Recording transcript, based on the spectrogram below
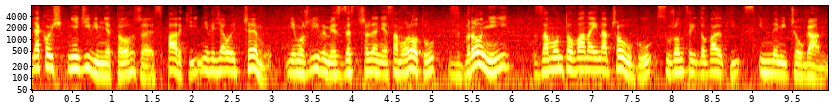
Jakoś nie dziwi mnie to, że Sparki nie wiedziały czemu niemożliwym jest zestrzelenie samolotu z broni zamontowanej na czołgu służącej do walki z innymi czołgami.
